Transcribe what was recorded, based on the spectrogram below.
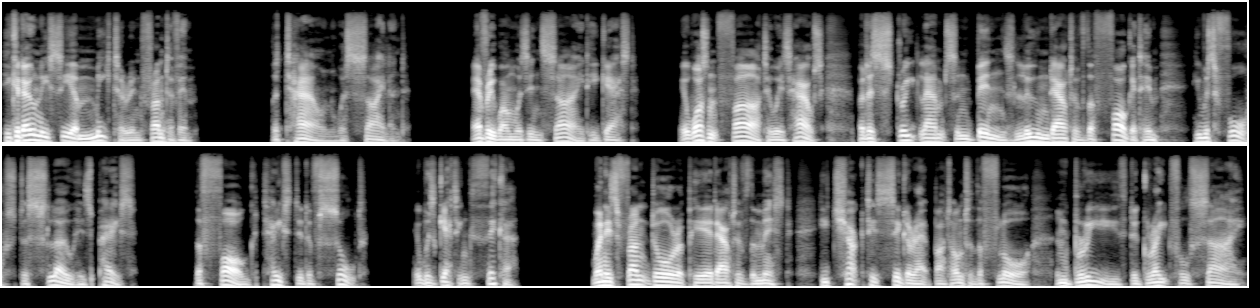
he could only see a metre in front of him. The town was silent. Everyone was inside, he guessed. It wasn't far to his house, but as street lamps and bins loomed out of the fog at him, he was forced to slow his pace. The fog tasted of salt. It was getting thicker. When his front door appeared out of the mist, he chucked his cigarette butt onto the floor and breathed a grateful sigh.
